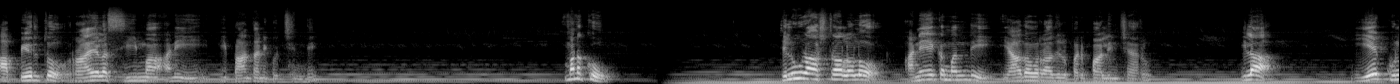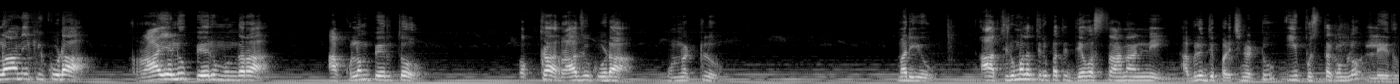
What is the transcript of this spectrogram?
ఆ పేరుతో రాయలసీమ అని ఈ ప్రాంతానికి వచ్చింది. మనకు తెలుగు రాష్ట్రాలలో అనేక మంది యాదవ రాజులు పరిపాలించారు. ఇలా ఏ కులానికి కూడా రాయలు పేరు ముందర ఆ కులం పేరుతో ఒక్క రాజు కూడా ఉన్నట్లు మరియు ఆ తిరుమల తిరుపతి దేవస్థానాన్ని అభివృద్ధి పరిచినట్టు ఈ పుస్తకంలో లేదు.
